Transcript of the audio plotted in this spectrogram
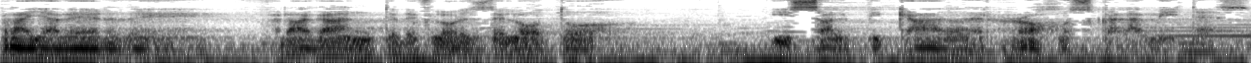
Playa verde, fragante de flores de loto y salpicada de rojos calamites.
